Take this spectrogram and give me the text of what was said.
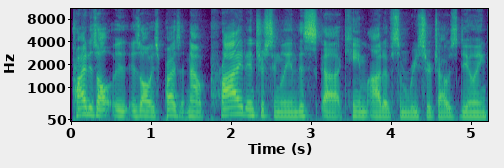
Pride is all is always present. Now, pride, interestingly, and this uh, came out of some research I was doing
